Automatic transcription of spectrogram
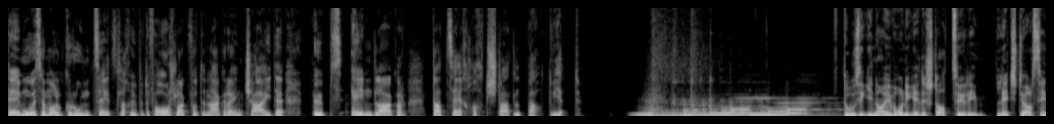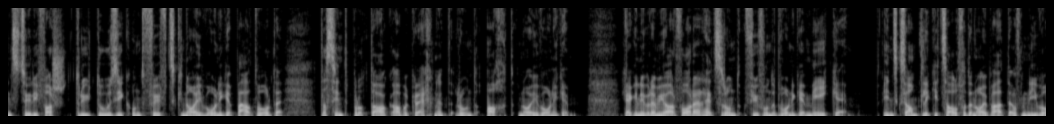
Der muss einmal grundsätzlich über den Vorschlag der Nagra entscheiden, ob das Endlager tatsächlich die Stadl gebaut wird. Tausende neue Wohnungen in der Stadt Zürich. Letztes Jahr sind in Zürich fast 3050 neue Wohnungen gebaut worden. Das sind pro Tag aber gerechnet rund 8 neue Wohnungen. Gegenüber einem Jahr vorher hat es rund 500 Wohnungen mehr gegeben. Insgesamt liegt die Zahl der Neubauten auf dem Niveau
